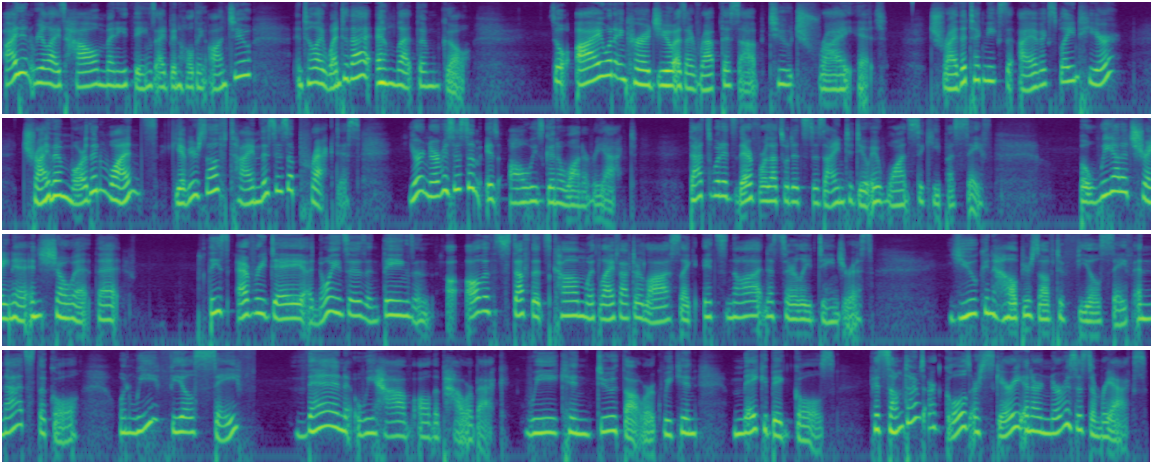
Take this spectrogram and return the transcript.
I didn't realize how many things I'd been holding on to until I went to that and let them go. So I want to encourage you as I wrap this up to try it. Try the techniques that I have explained here. Try them more than once. Give yourself time. This is a practice. Your nervous system is always going to want to react. That's what it's there for. That's what it's designed to do. It wants to keep us safe. But we got to train it and show it that these everyday annoyances and things and all the stuff that's come with life after loss, like it's not necessarily dangerous. You can help yourself to feel safe. And that's the goal. When we feel safe, then we have all the power back. We can do thought work. We can make big goals. Because sometimes our goals are scary and our nervous system reacts.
